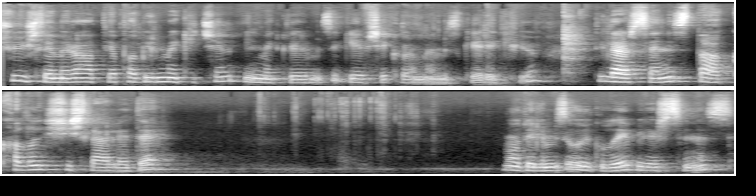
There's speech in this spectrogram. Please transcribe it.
Şu işlemi rahat yapabilmek için ilmeklerimizi gevşek örmemiz gerekiyor. Dilerseniz daha kalın şişlerle de modelimizi uygulayabilirsiniz.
